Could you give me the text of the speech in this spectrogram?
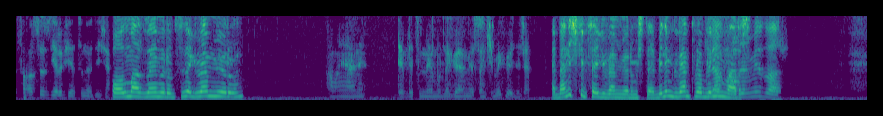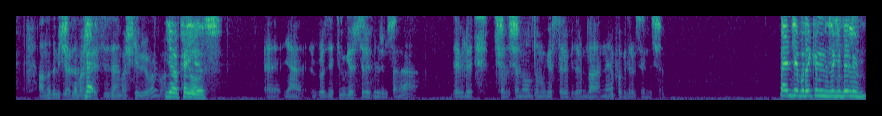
sana söz yarı fiyatını ödeyeceğim. Olmaz memurum. Size güvenmiyorum. Ama yani devletin memuruna güvenmiyorsan kime güveneceksin? E ben hiç kimseye güvenmiyorum işte. Benim güven problemim Güven var. problemimiz var. Anladım içeride başka Ben- sizden başka biri var mı? Yok hayır. Ee, ya rozetimi gösterebilirim sana. Devlet çalışanı olduğumu gösterebilirim. Daha ne yapabilirim senin için? Bence bırakın bizi gidelim.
